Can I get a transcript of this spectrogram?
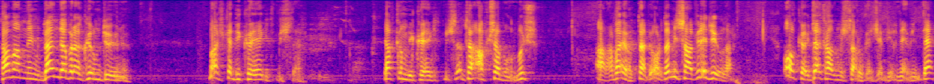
Tamam demiş ben de bırakıyorum düğünü. Başka bir köye gitmişler. Yakın bir köye gitmişler. Ta akşam olmuş. Araba yok tabi orada misafir ediyorlar. O köyde kalmışlar o gece birinin evinde.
